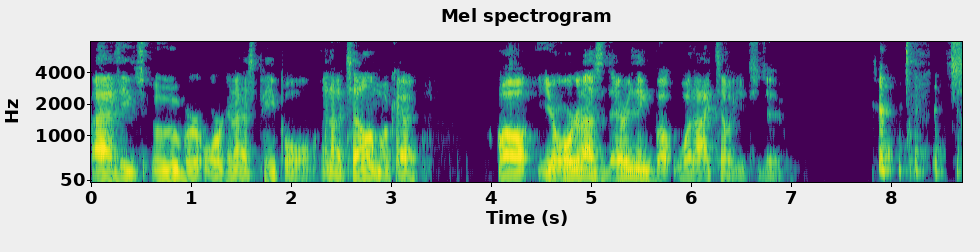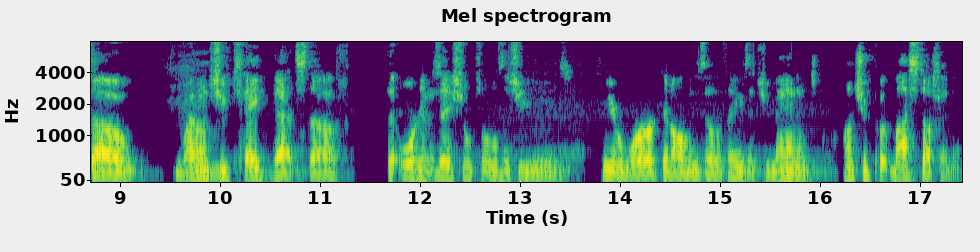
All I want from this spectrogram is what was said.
I have these uber organized people and I tell them, okay, well, you're organized with everything but what I tell you to do. so why don't you take that stuff, the organizational tools that you use for your work and all these other things that you manage, why don't you put my stuff in it?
